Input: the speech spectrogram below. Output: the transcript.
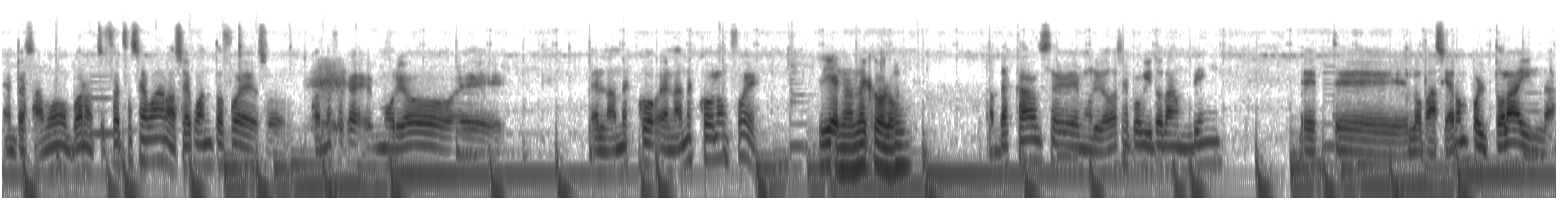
empezamos, bueno, esto fue esta semana, no sé cuánto fue eso. ¿Cuándo fue que murió eh, Hernández, Co- Hernández Colón? Fue. Sí, Hernández Colón. Paz descanse, murió hace poquito también. Este, lo pasearon por toda la isla.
